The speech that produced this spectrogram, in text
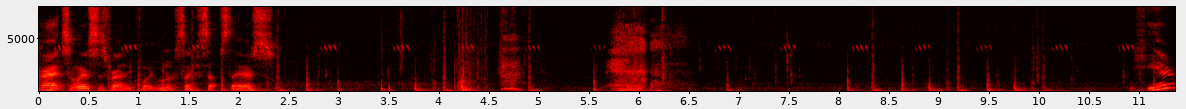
Alright, so where's this rally point? It looks like it's upstairs. here?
